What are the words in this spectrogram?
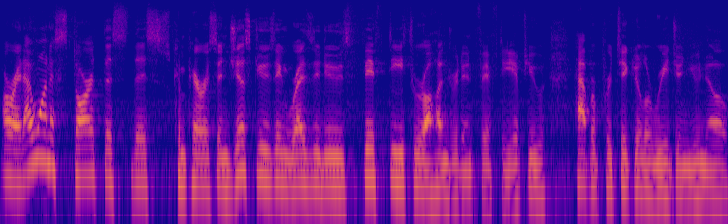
all right, I want to start this, this comparison just using residues 50 through 150. If you have a particular region you know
